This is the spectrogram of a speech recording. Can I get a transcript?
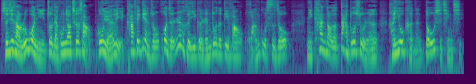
实际上，如果你坐在公交车上、公园里、咖啡店中或者任何一个人多的地方环顾四周，你看到的大多数人很有可能都是亲戚。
